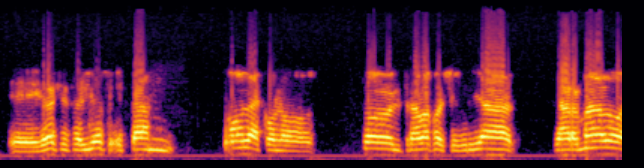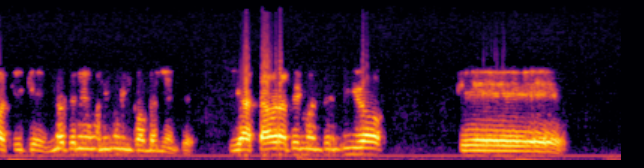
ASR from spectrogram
Eh, gracias a Dios están todas con los todo el trabajo de seguridad armado, así que no tenemos ningún inconveniente. Y hasta ahora tengo entendido que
